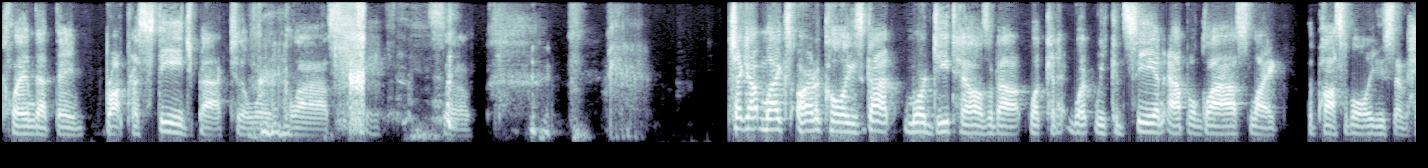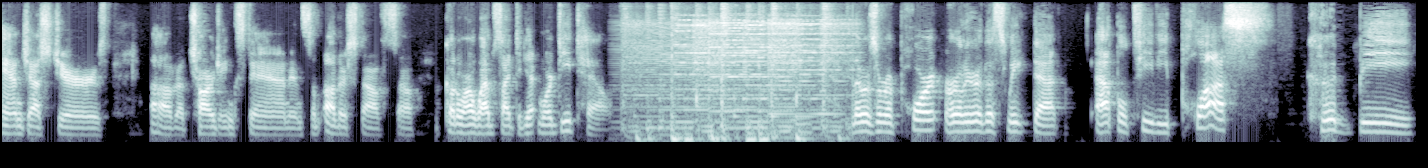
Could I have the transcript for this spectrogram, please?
claim that they brought prestige back to the word glass. so check out Mike's article. He's got more details about what could what we could see in Apple Glass, like the possible use of hand gestures, of a charging stand, and some other stuff. So go to our website to get more detail. There was a report earlier this week that Apple TV Plus could be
